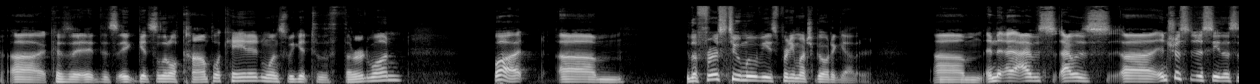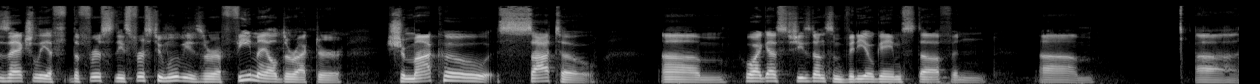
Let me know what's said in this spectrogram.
because it it gets a little complicated once we get to the third one. But um, the first two movies pretty much go together. Um, and I was I was uh, interested to see this is actually a, the first these first two movies are a female director, Shimako Sato, um, who I guess she's done some video game stuff and um, uh,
